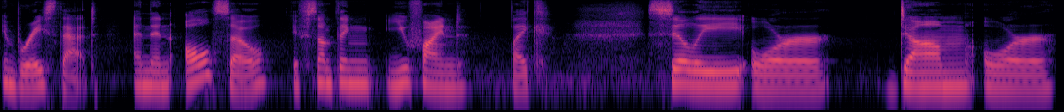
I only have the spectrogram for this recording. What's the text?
embrace that. And then also, if something you find like silly or dumb or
